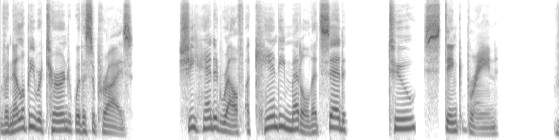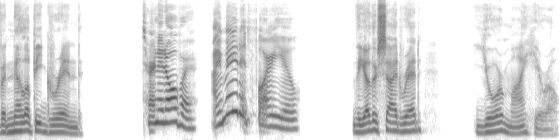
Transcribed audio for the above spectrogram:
Vanellope returned with a surprise. She handed Ralph a candy medal that said, To Stink Brain. Vanellope grinned. Turn it over. I made it for you. The other side read, You're my hero.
